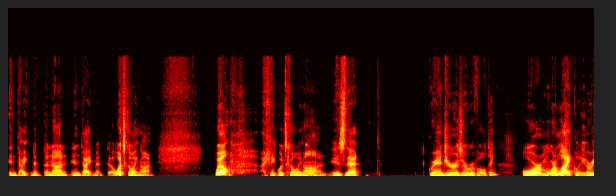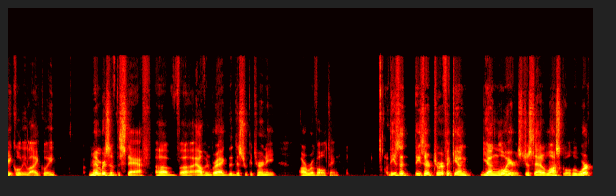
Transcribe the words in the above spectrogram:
indictment the non-indictment. Uh, what's going on? Well i think what's going on is that grand jurors are revolting, or more likely, or equally likely, members of the staff of uh, Alvin Bragg, the district attorney, are revolting. These are these are terrific young young lawyers just out of law school who work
